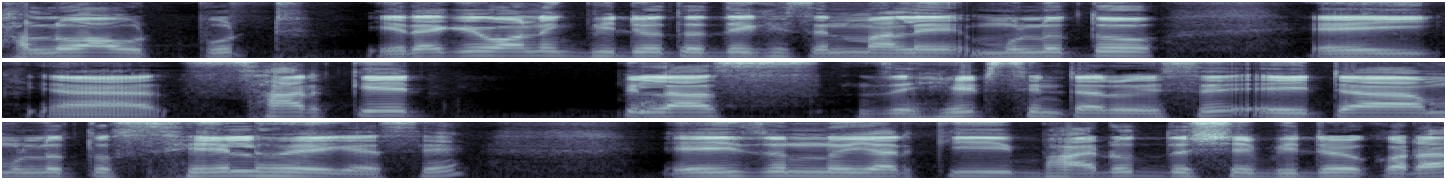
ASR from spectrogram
ভালো আউটপুট। এর আগে অনেক ভিডিওতে দেখেছেন মানে মূলত এই সার্কিট প্লাস যে হিট সিনটা রয়েছে, এইটা মূলত সেল হয়ে গেছে। এই জন্যই আর কি ভাইয়ের উদ্দেশ্যে ভিডিও করা।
